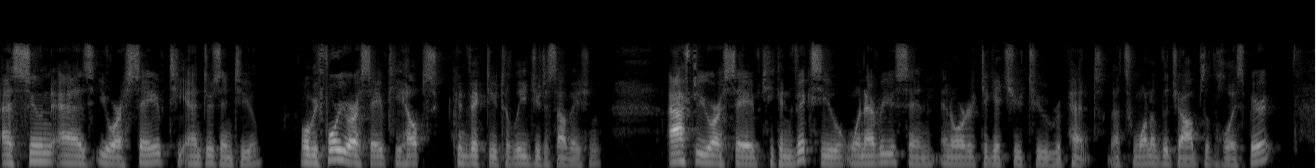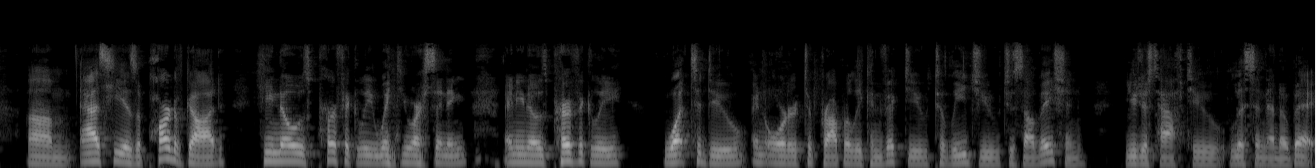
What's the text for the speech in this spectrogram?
as soon as you are saved, He enters into you. Well, before you are saved, He helps convict you to lead you to salvation. After you are saved, He convicts you whenever you sin in order to get you to repent. That's one of the jobs of the Holy Spirit. Um, as He is a part of God, He knows perfectly when you are sinning, and He knows perfectly what to do in order to properly convict you to lead you to salvation. You just have to listen and obey.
